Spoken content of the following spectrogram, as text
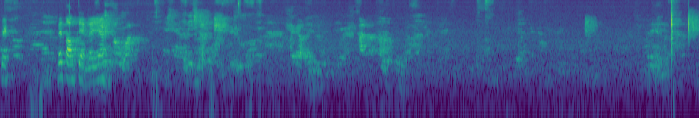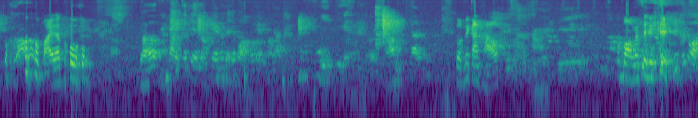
เจ็ด ได้ตองเจ็ดอะไรเงี้ยโอ้โหไปแล้วกูเดี๋ยวปล่อยสักเกมสองเกมแล้วเดี๋ยวจะบอกว่าเกมเขาได้มีมีเหตุโดดไม่กลางขาว ก็บอกแล้วสิไว้ก่อน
